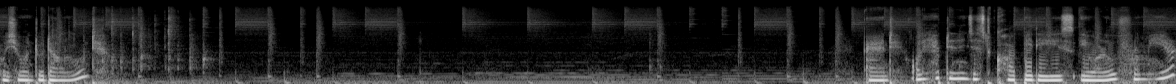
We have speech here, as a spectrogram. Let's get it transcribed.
which you want to download. And all you have to do is just copy this url from here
